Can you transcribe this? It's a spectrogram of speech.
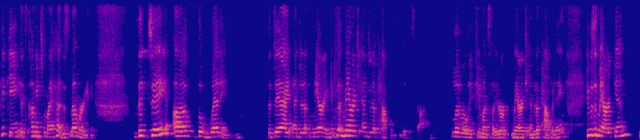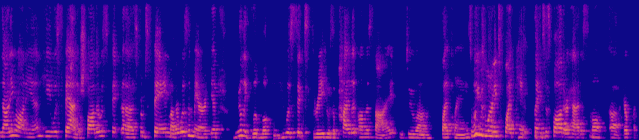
picking. It's coming to my head. This memory. The day of the wedding, the day I ended up marrying, the marriage ended up happening with this guy literally a few months later, marriage ended up happening. He was American, not Iranian. He was Spanish. Father was uh, from Spain. Mother was American. Really good looking. He was six three. He was a pilot on the side. We do um, fly planes. Well, he was learning to fly planes. His father had a small uh, airplane.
